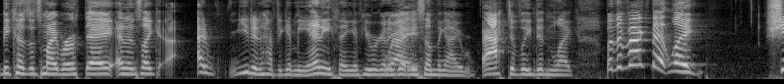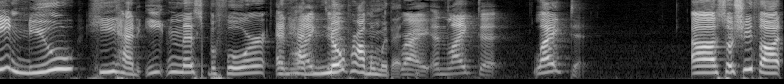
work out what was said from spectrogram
because it's my birthday and it's like I you didn't have to give me anything if you were going to get me something I actively didn't like. But the fact that like she knew he had eaten this before and, And had no it. problem with it. Right, and liked it. Liked it. Uh so she thought,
